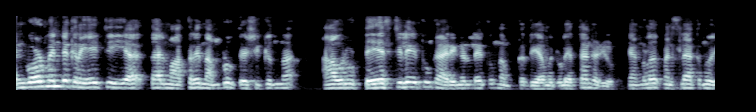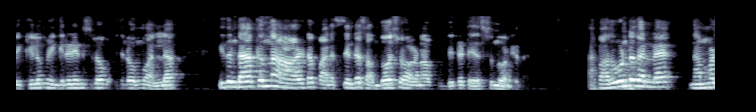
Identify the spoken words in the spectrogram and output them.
എൻവോൾവ്മെന്റ് ക്രിയേറ്റ് ചെയ്താൽ മാത്രമേ നമ്മൾ ഉദ്ദേശിക്കുന്ന ആ ഒരു ടേസ്റ്റിലേക്കും കാര്യങ്ങളിലേക്കും നമുക്ക് എന്ത് ചെയ്യാൻ പറ്റുള്ളൂ എത്താൻ കഴിയുള്ളൂ. ഞങ്ങൾ മനസ്സിലാക്കുന്ന ഒരിക്കലും ഇൻഗ്രീഡിയൻസിലോ ഇതിലോ ഒന്നും അല്ല. ഇതുണ്ടാക്കുന്ന ആളുടെ മനസ്സിന്റെ സന്തോഷമാണ് ആ ഫുഡിന്റെ ടേസ്റ്റ് എന്ന് പറയുന്നത്. അപ്പൊ അതുകൊണ്ട് തന്നെ നമ്മൾ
